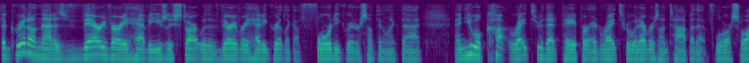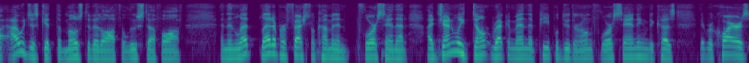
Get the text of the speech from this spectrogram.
the grit on that is very, very heavy. You usually start with a very, very heavy grit, like a 40 grit or something like that. And you will cut right through that paper and right through whatever's on top of that floor. So I, I would just get the most of it off, the loose stuff off, and then let, let a professional come in and floor sand that. I generally don't recommend that people do their own floor sanding because it requires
